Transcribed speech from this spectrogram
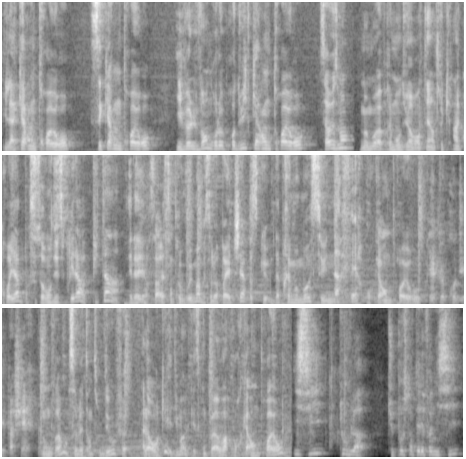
Il à 43 euros. C'est 43 euros? Ils veulent vendre le produit 43 euros Sérieusement? Momo a vraiment dû inventer un truc incroyable pour que ce soit vendu ce prix-là, putain Et d'ailleurs, ça reste entre vous et moi, mais ça doit pas être cher, parce que d'après Momo, c'est une affaire pour 43 euros. Bien que le produit est pas cher. Donc vraiment, ça doit être un truc de ouf. Alors ok, dis-moi, qu'est-ce qu'on peut avoir pour 43 euros? Ici, tu ouvres là, tu poses ton téléphone ici,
